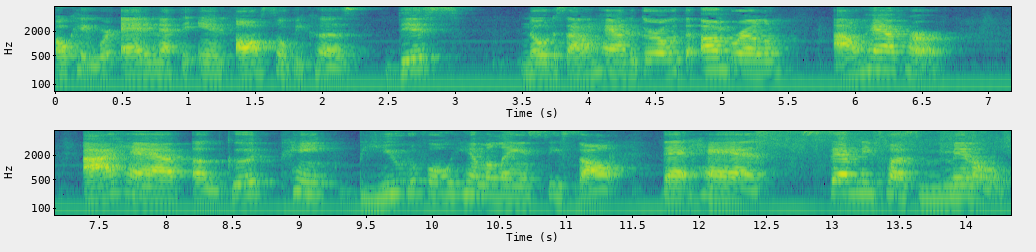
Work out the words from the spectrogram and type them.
Okay, we're adding at the end also because this, notice I don't have the girl with the umbrella. I don't have her. I have a good pink, beautiful Himalayan sea salt that has 70 plus minerals.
